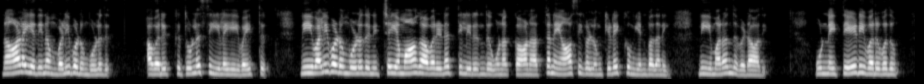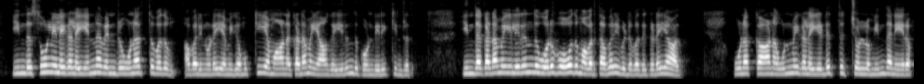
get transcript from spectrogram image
நாளைய தினம் வழிபடும் பொழுது அவருக்கு துளசி இலையை வைத்து நீ வழிபடும் பொழுது நிச்சயமாக அவரிடத்தில் இருந்து உனக்கான அத்தனை ஆசிகளும் கிடைக்கும் என்பதனை நீ மறந்து விடாதே. உன்னை தேடி வருவதும் இந்த சூழ்நிலைகளை என்னவென்று உணர்த்துவதும் அவரினுடைய மிக முக்கியமான கடமையாக இருந்து கொண்டிருக்கின்றது. இந்த கடமையிலிருந்து ஒருபோதும் அவர் தவறி விடுவது கிடையாது. உனக்கான உண்மைகளை எடுத்துச் சொல்லும் இந்த நேரம்.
